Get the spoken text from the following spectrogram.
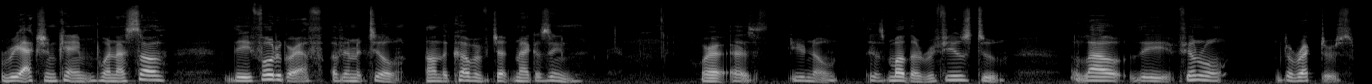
reaction came when I saw the photograph of Emmett Till on the cover of Jet magazine, where, as you know, his mother refused to allow the funeral directors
